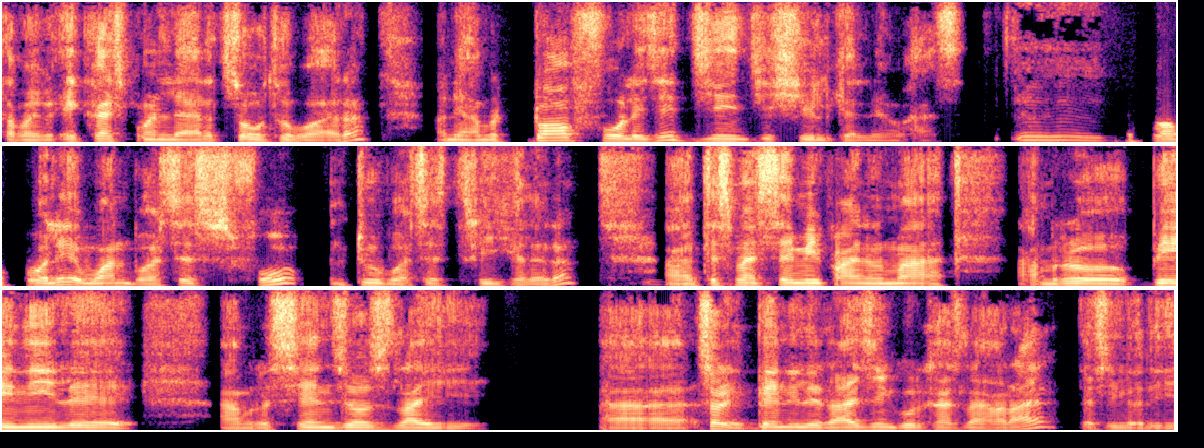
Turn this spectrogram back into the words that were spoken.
तपाईँको एक्काइस पोइन्ट ल्याएर चौथो भएर अनि हाम्रो टप फोरले चाहिँ जिएनजी सिल्ड खेल्ने हो खास। फोरले one versus four two versus three खेलेर त्यसमा सेमी फाइनलमा हाम्रो बेनीले हाम्रो सेन्ट जोर्जलाई सरी बेनीले राइजिङ गोर्खासलाई हरायो त्यसै गरी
